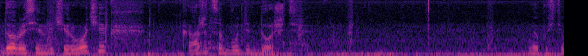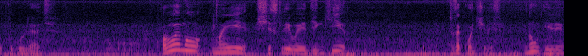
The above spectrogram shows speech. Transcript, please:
Добрый всем вечерочек. Кажется, будет дождь. Выпустил погулять. По-моему, мои счастливые деньки закончились. Ну, или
